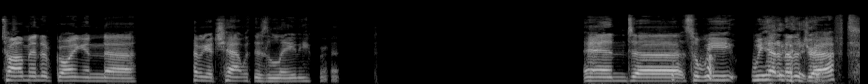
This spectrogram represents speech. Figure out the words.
Tom ended up going and uh, having a chat with his lady friend. And uh, so we we had another draft,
